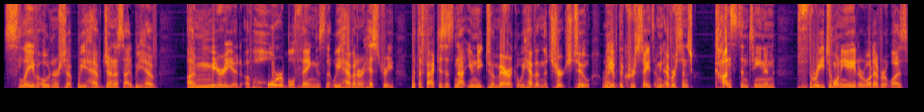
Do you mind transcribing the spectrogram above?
slave ownership, we have genocide, we have a myriad of horrible things that we have in our history. But the fact is, it's not unique to America. We have that in the church too. We have the Crusades. I mean, ever since Constantine in 328 or whatever it was,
